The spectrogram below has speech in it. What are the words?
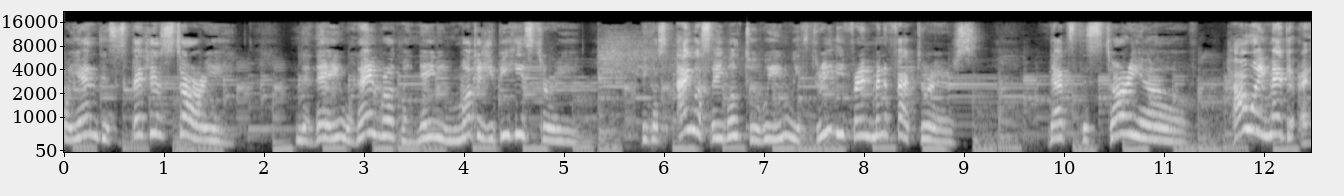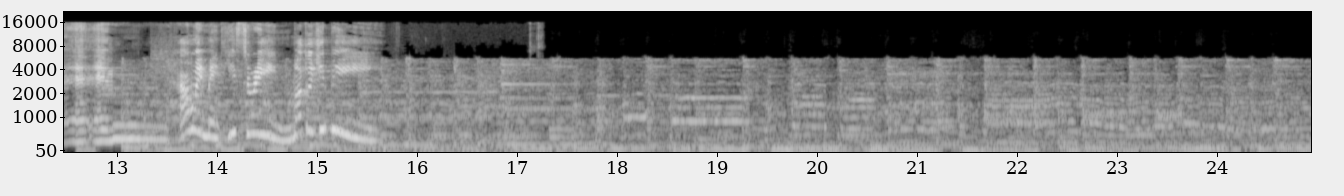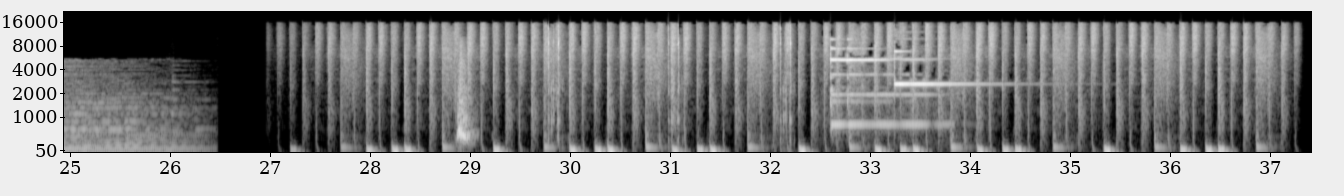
End this special story. The day when I wrote my name in MotoGP history. Because I was able to win with three different manufacturers. That's the story of how I made uh, um, how I made history in MotoGP.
